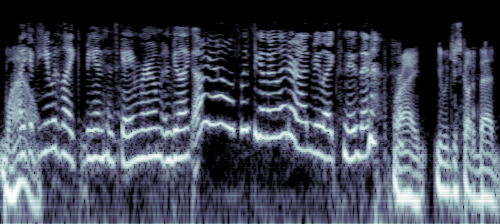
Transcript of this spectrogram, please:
Wow. Like if he would like be in his game room and be like, "Oh yeah, we'll sleep together later," I'd be like snoozing. Right. You would just go to bed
